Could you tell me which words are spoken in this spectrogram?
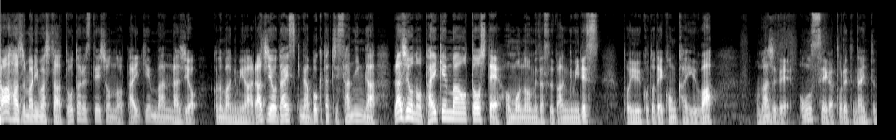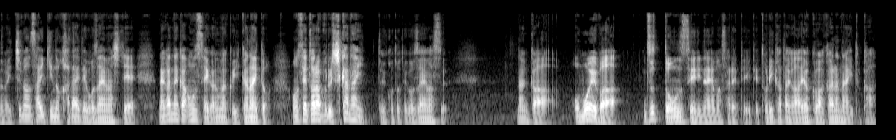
さあ始まりました。トータルステーションの体験版ラジオ。この番組はラジオ大好きな僕たち3人がラジオの体験版を通して本物を目指す番組です。ということで今回はマジで音声が取れてないっていうのが一番最近の課題でございましてなかなか音声がうまくいかないと音声トラブルしかないということでございます。なんか思えばずっと音声に悩まされていて撮り方がよくわからないとか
